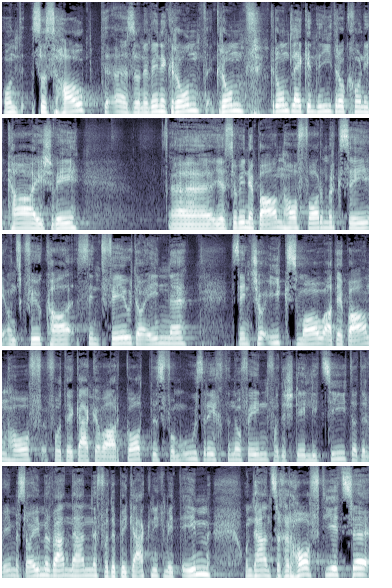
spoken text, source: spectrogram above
Und so das Haupt, also ein Grund, Grund, grundlegender Eindruck, den ich hatte, ist wie, äh, ich so wie einen Bahnhof vor mir gesehen und das Gefühl hatte, es sind viele da innen, sind schon x-mal an dem Bahnhof von der Gegenwart Gottes, vom Ausrichten auf ihn, von der stille Zeit oder wie man es auch immer nennen von der Begegnung mit ihm und haben sich erhofft, jetzt, äh,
